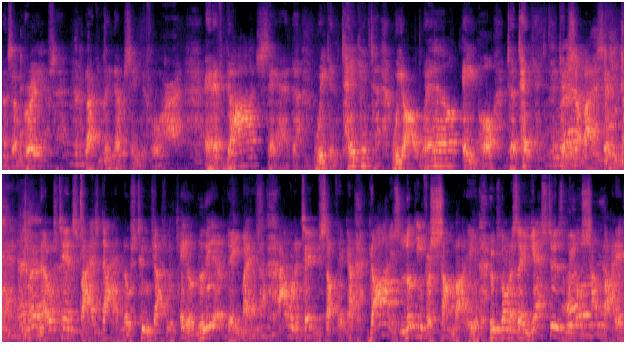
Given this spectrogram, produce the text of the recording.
and some grapes like you ain't never seen before. And if God said we can take it, we are well able to take it. Can somebody say amen? Now those ten spies died and those two, Joshua and Caleb, lived, amen. I want to tell you something. God is looking for somebody who's going to say yes to his will, somebody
